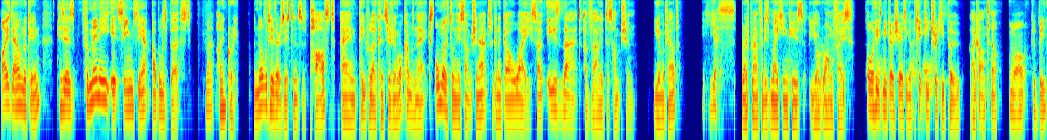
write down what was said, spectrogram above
eyes down, look in. He says, For many, it seems the app bubble has burst. Matt, I agree. The novelty of their existence has passed, and people are considering what comes next, almost on the assumption apps are going to go away. So, is that a valid assumption? Ewan McLeod? Yes. Rafe Blanford is making his you're wrong face. Or he's negotiating a particularly tricky poo. I can't tell. Well, it could be.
